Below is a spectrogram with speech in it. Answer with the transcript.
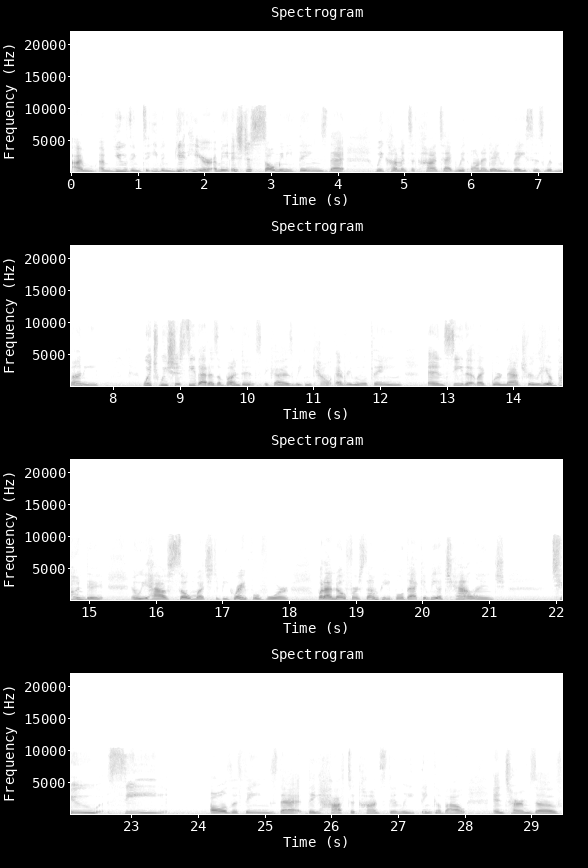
I'm I'm using to even get here. I mean, it's just so many things that we come into contact with on a daily basis with money, which we should see that as abundance because we can count every little thing and see that like we're naturally abundant and we have so much to be grateful for. But I know for some people that can be a challenge to see all the things that they have to constantly think about in terms of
